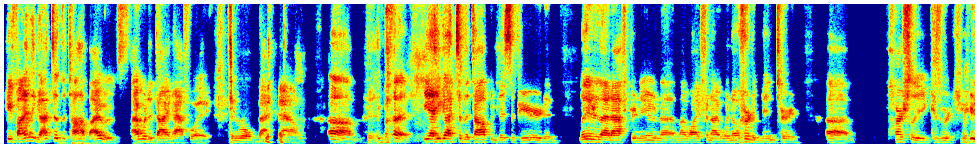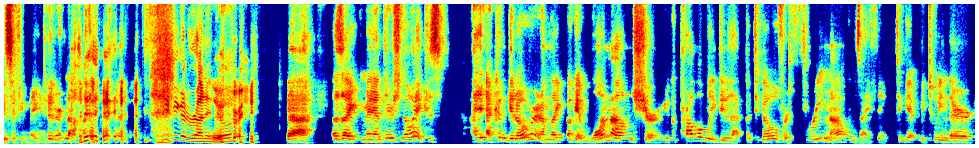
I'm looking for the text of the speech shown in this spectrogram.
he finally got to the top. I was, I would have died halfway and rolled back down. Um, but yeah, he got to the top and disappeared. And later that afternoon, uh, my wife and I went over to Minturn, um, partially because we are curious if he made it or not. See if you could run into him. yeah, I was like, man, there's no way because I, I couldn't get over it. I'm like, okay, one mountain, sure, you could probably do that, but to go over three mountains, I think to get between there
